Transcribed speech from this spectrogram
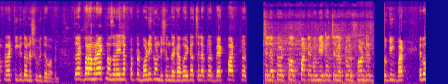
আপনারা কী কী ধরনের সুবিধা পাবেন? তো একবার আমরা এক নজরে এই ল্যাপটপটার বডি কন্ডিশন দেখাবো। এটা হচ্ছে ল্যাপটপের ব্যাক পার্ট হচ্ছে ল্যাপটপের টপ পার্ট এবং এটা হচ্ছে ল্যাপটপের ফ্রন্টের লুকিং পার্ট এবং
